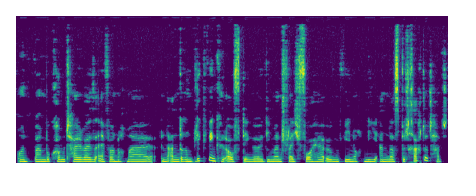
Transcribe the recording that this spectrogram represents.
und man bekommt teilweise einfach nochmal einen anderen Blickwinkel auf Dinge, die man vielleicht vorher irgendwie noch nie anders betrachtet hat.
